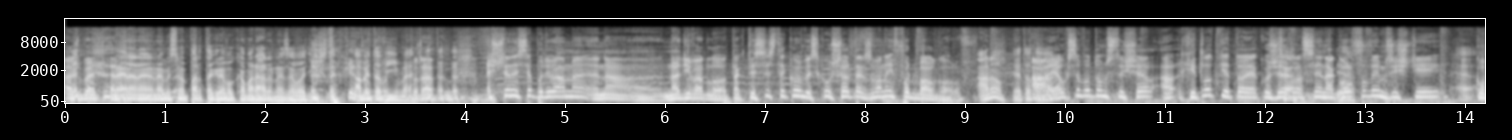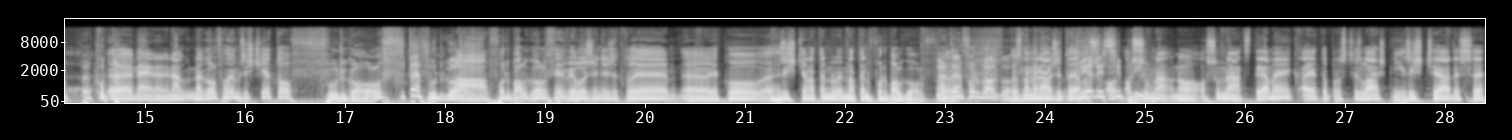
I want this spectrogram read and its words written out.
až budete. ne, ne, ne, ne, my jsme parta, kde o kamarádu nezavadíš, tak, a my to víme. Pořádku. Ještě než se podíváme na, na divadlo, tak ty jsi teď vyzkoušel takzvaný fotbal golf. Ano, je to tak. A já už jsem o tom slyšel a chytlo tě to, jakože vlastně na golfovém hřišti kop, kope... Uh, ne, ne, na, na golfovém hřišti je to foot golf. To je foot golf. A fotbal golf je vyloženě, že to je uh, jako hřiště na ten, na ten fotbal golf. Na ten fotbal golf. To znamená, že to je os, 18, no, 18 jamek a je to prostě zvláštní hřiště a kde se,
